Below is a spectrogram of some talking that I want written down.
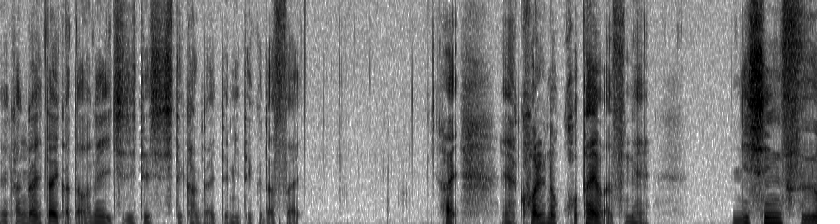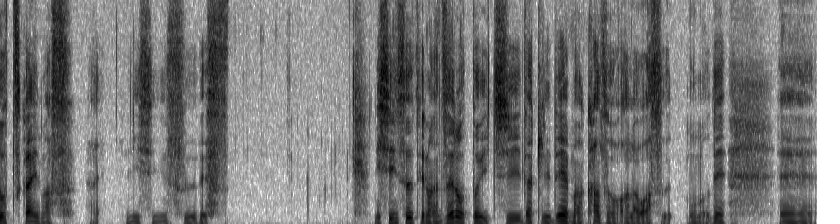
う、考えたい方はね一時停止して考えてみてください。はい、えこれの答えはですね二進数を使います、はい、二進数です。二進数っていうのは0と1だけで、まあ、数を表すもので、え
